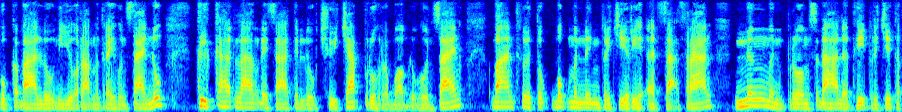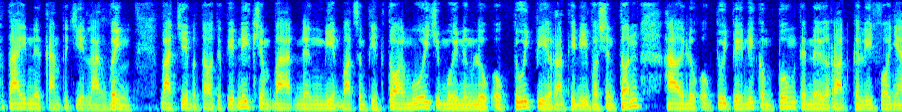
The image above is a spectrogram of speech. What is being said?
គប់ក្បាលលោកនាយករដ្ឋមន្ត្រីហ៊ុនសែននោះគឺកើតឡើងដោយសារតែលោកឈឺចាប់ព្រោះរបបលោកហ៊ុនសែន បានធ្វើទុកបុកម្នេញប្រជារាស្ត្រឥតសាកស្រាននិងមិនព្រមស្ដារលទ្ធិប្រជាធិបតេយ្យនៅកម្ពុជាឡើងវិញបាទជាបន្តទៅទៀតនេះខ្ញុំបាទនឹងមានបទសម្ភាសន៍ផ្ទាល់មួយជាមួយនឹងលោកអុកទូចពីរដ្ឋធានី Washington ហើយលោកអុកទូចពេលនេះកំពុងទៅនៅរដ្ឋ California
